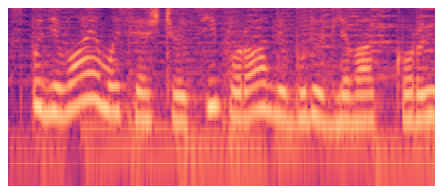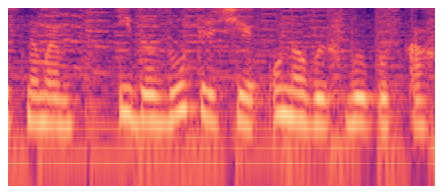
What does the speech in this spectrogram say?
Сподіваємося, що ці поради будуть для вас корисними. І до зустрічі у нових випусках.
